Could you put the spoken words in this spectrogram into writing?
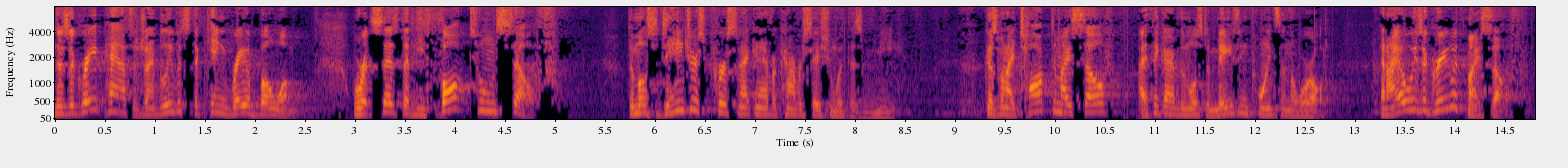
There's a great passage, and I believe it's the king Rehoboam, where it says that he thought to himself, the most dangerous person I can have a conversation with is me. Because when I talk to myself, I think I have the most amazing points in the world. And I always agree with myself.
